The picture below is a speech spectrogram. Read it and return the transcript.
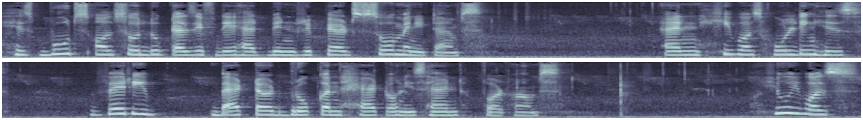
His boots also looked as if they had been repaired so many times. And he was holding his very battered, broken hat on his hand for arms. Hughie was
